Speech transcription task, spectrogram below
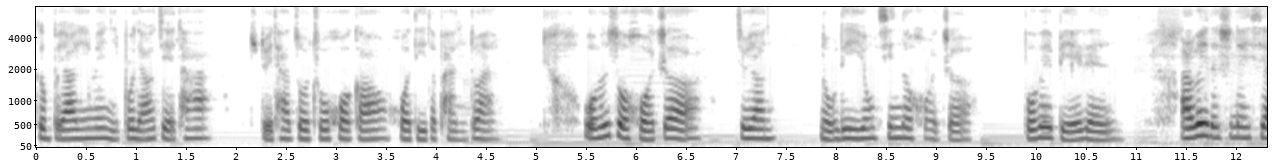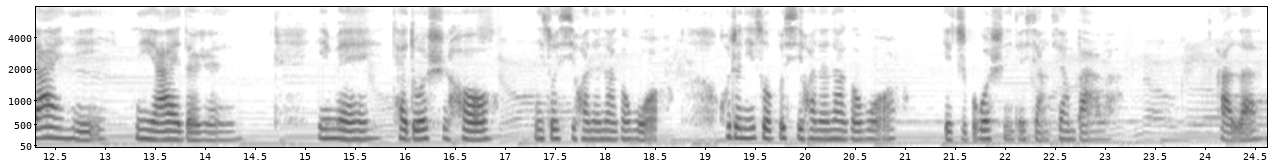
更不要因为你不了解他，就对他做出或高或低的判断。我们所活着，就要努力用心的活着，不为别人。而为的是那些爱你、你也爱的人，因为太多时候，你所喜欢的那个我，或者你所不喜欢的那个我，也只不过是你的想象罢了。好了，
